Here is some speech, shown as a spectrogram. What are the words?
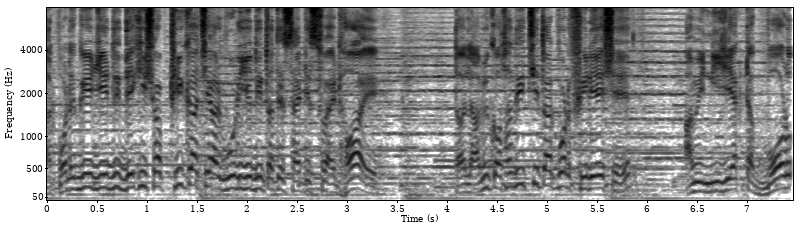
তারপরে গিয়ে যদি দেখি সব ঠিক আছে আর বুড়ি যদি তাতে স্যাটিসফাইড হয় তাহলে আমি কথা দিচ্ছি, তারপর ফিরে এসে আমি নিজে একটা বড়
